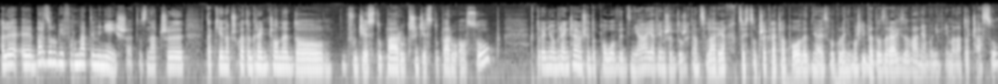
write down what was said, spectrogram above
ale e, bardzo lubię formaty mniejsze, to znaczy takie na przykład ograniczone do dwudziestu paru, trzydziestu paru osób, które nie ograniczają się do połowy dnia. Ja wiem, że w dużych kancelariach coś, co przekracza połowę dnia, jest w ogóle niemożliwe do zrealizowania, bo nikt nie ma na to czasu.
